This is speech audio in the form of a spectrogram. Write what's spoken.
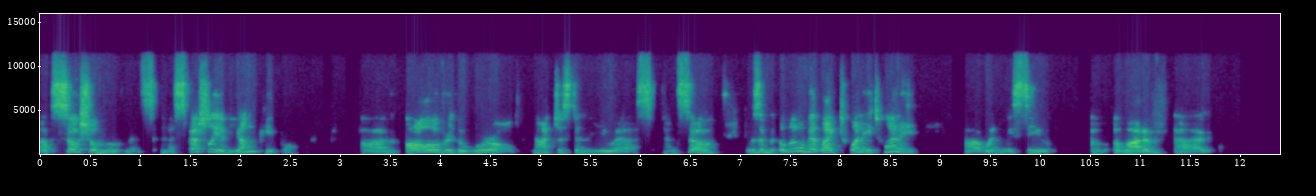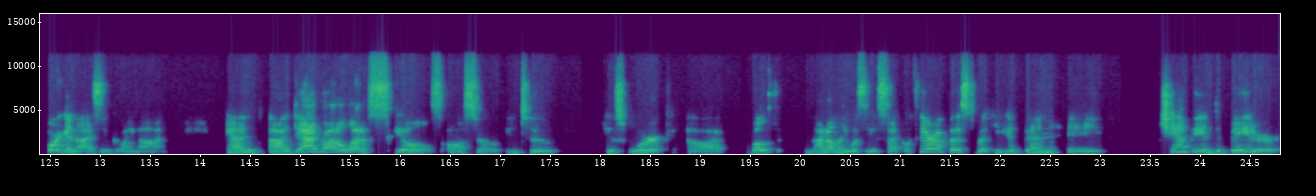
of social movements, and especially of young people um, all over the world, not just in the US. And so it was a, a little bit like 2020 uh, when we see a, a lot of uh, organizing going on. And uh, dad brought a lot of skills also into his work. Uh, both, not only was he a psychotherapist, but he had been a champion debater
